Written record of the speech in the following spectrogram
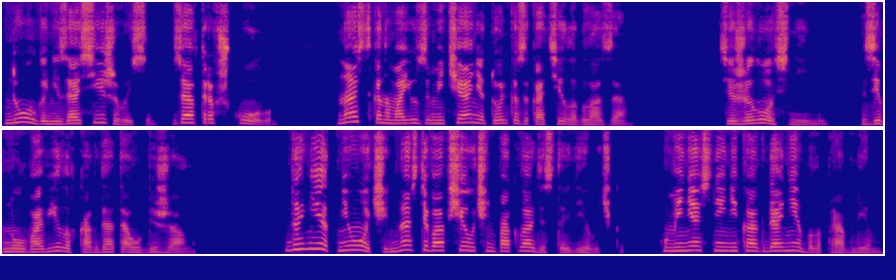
Долго не засиживайся, завтра в школу. Настя на мое замечание только закатила глаза. Тяжело с ними, зевнул Вавилов, когда та убежала. Да нет, не очень. Настя вообще очень покладистая девочка. У меня с ней никогда не было проблем.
